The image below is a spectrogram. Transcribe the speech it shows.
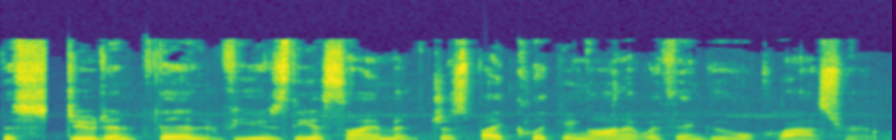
The student then views the assignment just by clicking on it within Google Classroom.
